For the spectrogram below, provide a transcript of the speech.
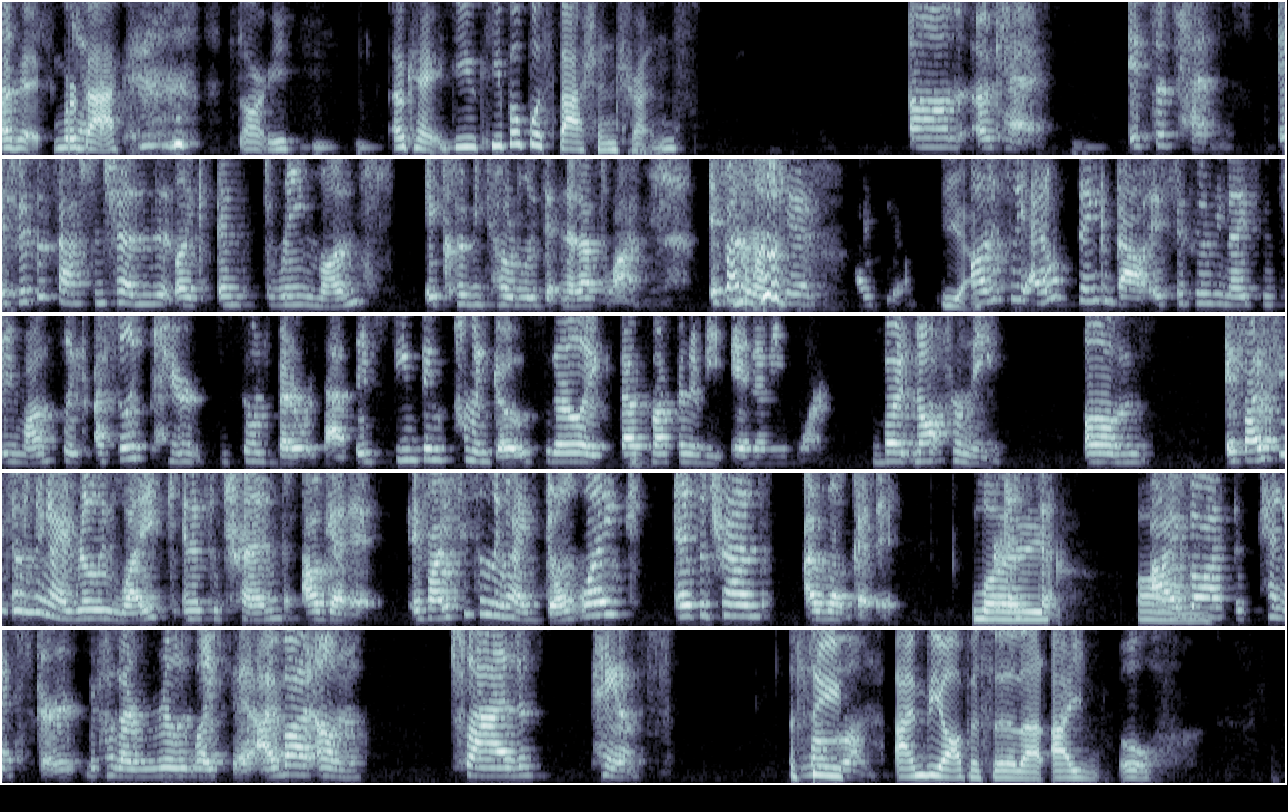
Okay, we're get- back. Sorry. Okay, do you keep up with fashion trends? Um, okay. Depends. If it's a fashion trend that, like, in three months, it could be totally different. No, that's why. If I like it, I do. Yeah. Honestly, I don't think about if it's gonna be nice in three months. Like, I feel like parents do so much better with that. They've seen things come and go, so they're like, that's not gonna be in anymore. But not for me. Um, if I see something I really like and it's a trend, I'll get it. If I see something I don't like and it's a trend, I won't get it. Like instance, I um, bought a tennis skirt because I really liked it. I bought um plaid pants. see I'm the opposite of that. I oh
